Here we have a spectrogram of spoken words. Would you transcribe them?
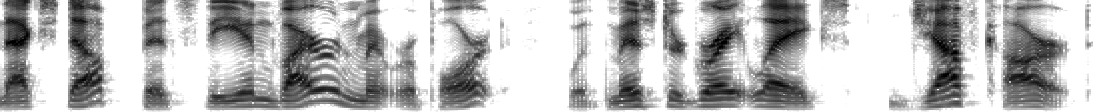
Next up, it's the Environment Report with Mr. Great Lakes, Jeff Kart.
